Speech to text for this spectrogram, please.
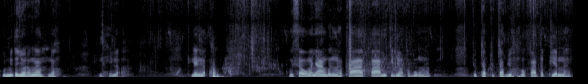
คุณมิตรยอดงามเดี๋ยวเห็นแล้วเล้งแล้วมือเศร้ามายางเบิ้งนะครับปลาปลามันกินยอดผักบุ้งนะครับ จุบจับจุบจับอยู่พวกปลาตะเพียนนะครับ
